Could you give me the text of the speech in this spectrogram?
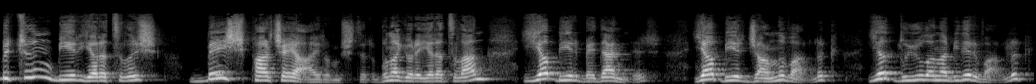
Bütün bir yaratılış beş parçaya ayrılmıştır. Buna göre yaratılan ya bir bedendir, ya bir canlı varlık, ya duyulanabilir varlık,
